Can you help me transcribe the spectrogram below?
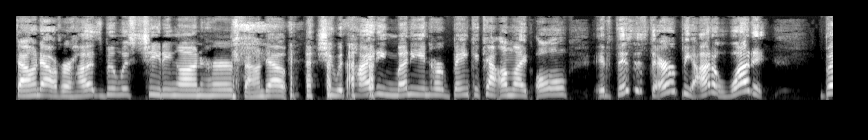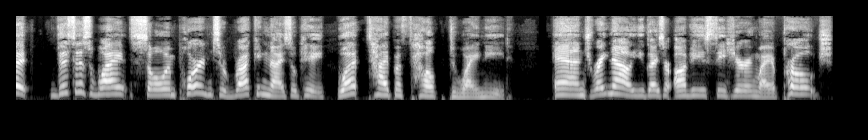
Found out her husband was cheating on her, found out she was hiding money in her bank account. I'm like, oh, if this is therapy, I don't want it. But this is why it's so important to recognize okay, what type of help do I need? And right now, you guys are obviously hearing my approach.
